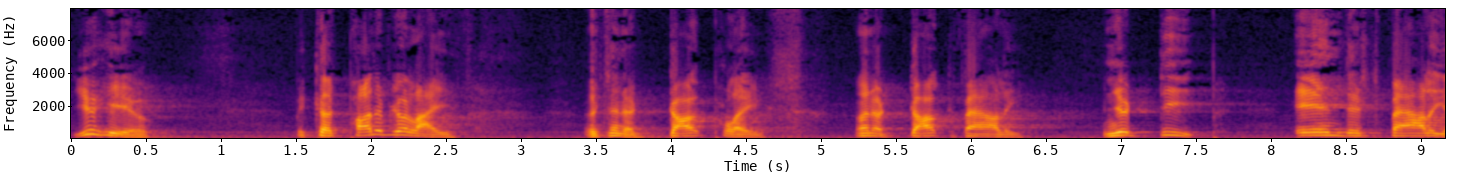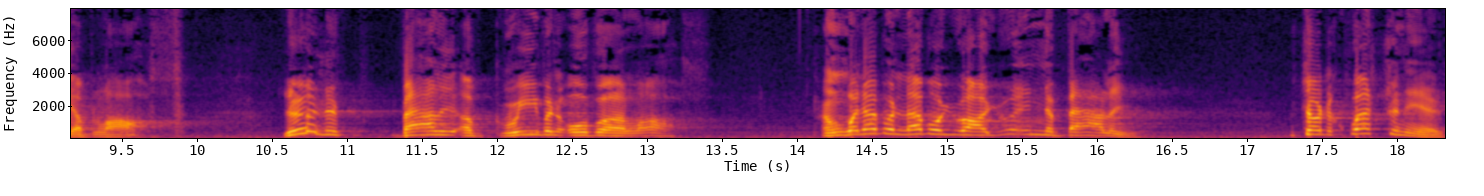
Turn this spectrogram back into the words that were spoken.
you're here because part of your life is in a dark place, in a dark valley. And you're deep in this valley of loss. You're in this valley of grieving over a loss. And whatever level you are, you're in the valley. So the question is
